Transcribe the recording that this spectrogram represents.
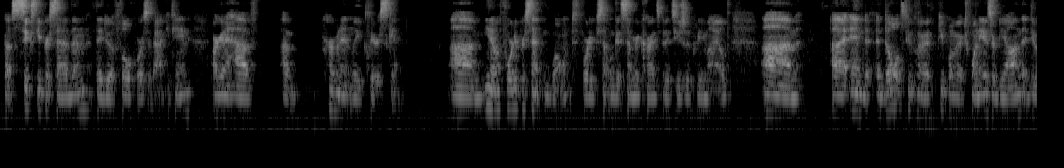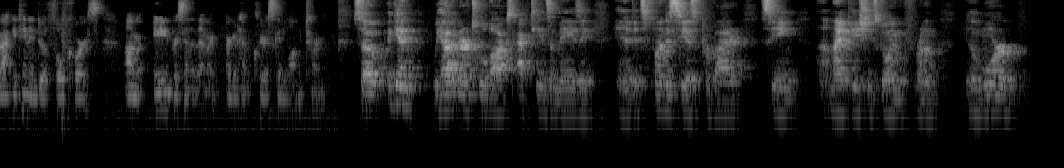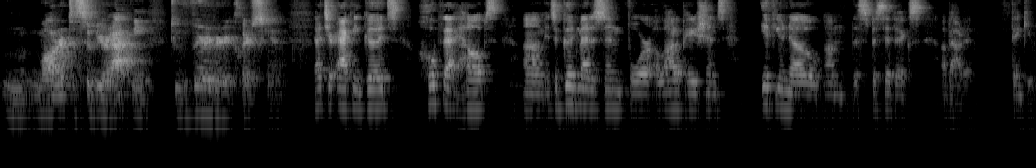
about 60% of them, if they do a full course of Accutane, are gonna have a permanently clear skin. Um, you know, 40% won't. 40% will get some recurrence, but it's usually pretty mild. Um, uh, and adults, people, are, people in their 20s or beyond that do Accutane and do a full course, um, 80% of them are, are going to have clear skin long term. So again, we have it in our toolbox. Accutane's amazing, and it's fun to see as a provider, seeing uh, my patients going from you know more moderate to severe acne to very very clear skin. That's your acne goods. Hope that helps. Um, it's a good medicine for a lot of patients if you know um, the specifics about it. Thank you.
